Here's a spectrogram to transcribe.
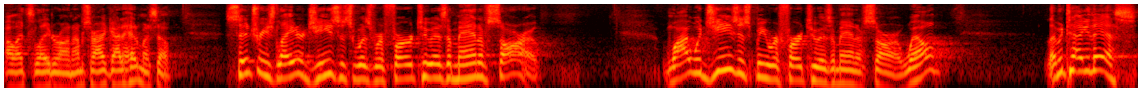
oh, that's later on. I'm sorry, I got ahead of myself. Centuries later, Jesus was referred to as a man of sorrow. Why would Jesus be referred to as a man of sorrow? Well, let me tell you this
